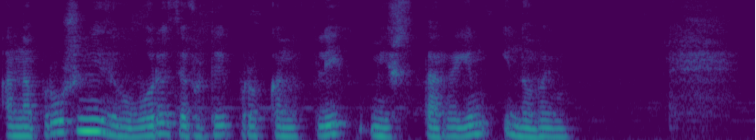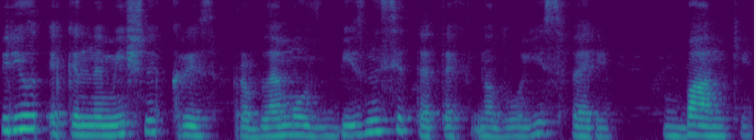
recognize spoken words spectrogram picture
а напруженість говорить завжди про конфлікт між старим і новим. Період економічних криз, проблеми в бізнесі та технологій сфері. Банки,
